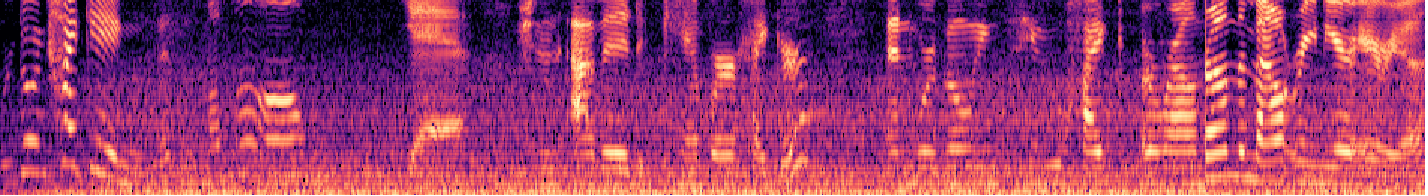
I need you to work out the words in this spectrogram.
We're going hiking. This is my mom. Yeah. She's an avid camper hiker, and we're going to hike around around the Mount Rainier area,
